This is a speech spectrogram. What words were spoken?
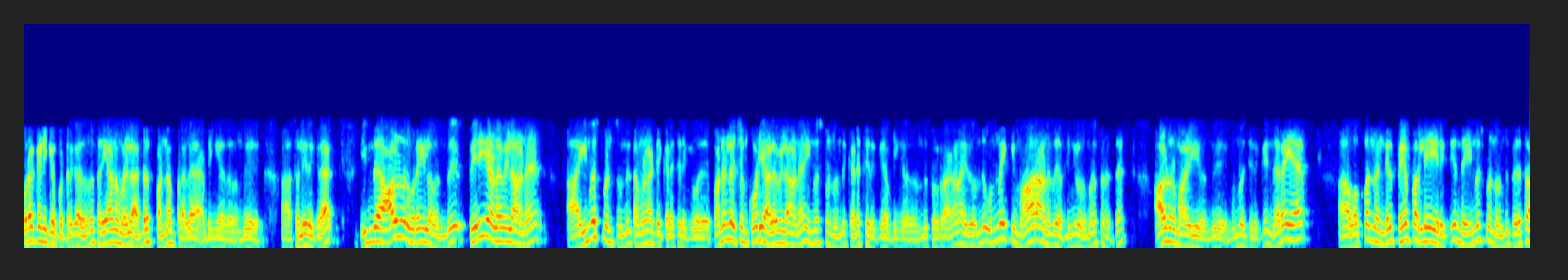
புறக்கணிக்கப்பட்டிருக்கு. அது வந்து சரியான முறையில் அட்ரஸ் பண்ணப்படல அப்படிங்கறத வந்து சொல்லியிருக்கிறார். இந்த ஆளுநர் உரையில வந்து பெரிய அளவிலான இன்வெஸ்ட்மெண்ட்ஸ் வந்து தமிழ்நாட்டுக்கு கிடைச்சிருக்கு. ஒரு பன்னெண்டு லட்சம் கோடி அளவிலான இன்வெஸ்ட்மெண்ட் வந்து கிடைச்சிருக்கு அப்படிங்கறது வந்து சொல்றாங்க. ஆனா இது வந்து உண்மைக்கு மாறானது அப்படிங்கிற ஒரு விமர்சனத்தை ஆளுநர் மாளிகை வந்து முன் வச்சிருக்கு நிறைய ஒப்பந்தங்கள் பேப்பர்லயே இருக்கு. இந்த இன்வெஸ்ட்மெண்ட் வந்து பெருசா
